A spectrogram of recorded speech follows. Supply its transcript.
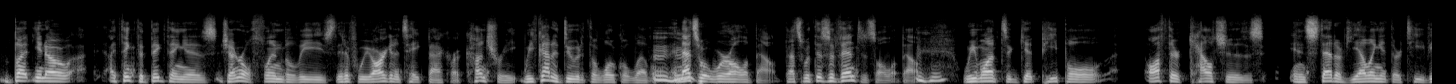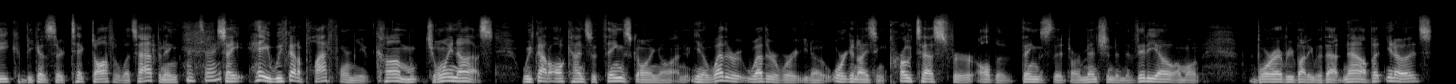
but you know, I- I think the big thing is General Flynn believes that if we are going to take back our country, we've got to do it at the local level, and that's what we're all about. That's what this event is all about. We want to get people off their couches. Instead of yelling at their TV because they're ticked off at what's happening, right. say, "Hey, we've got a platform. You come, join us. We've got all kinds of things going on. You know, whether whether we're you know organizing protests for all the things that are mentioned in the video. I won't bore everybody with that now, but you know, it's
